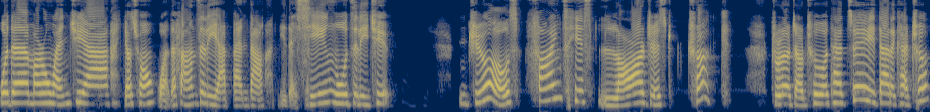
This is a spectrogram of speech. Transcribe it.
我的毛绒玩具啊，要从我的房子里呀、啊、搬到你的新屋子里去。Jules finds his largest truck. 朱乐找出他最大的卡车。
